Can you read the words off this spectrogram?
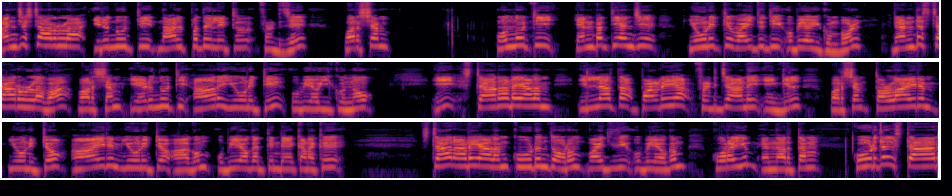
അഞ്ച് സ്റ്റാറുള്ള ഇരുന്നൂറ്റി നാൽപ്പത് ലിറ്റർ ഫ്രിഡ്ജ് വർഷം മുന്നൂറ്റി എൺപത്തിയഞ്ച് യൂണിറ്റ് വൈദ്യുതി ഉപയോഗിക്കുമ്പോൾ രണ്ട് സ്റ്റാർ ഉള്ളവ വർഷം എഴുന്നൂറ്റി ആറ് യൂണിറ്റ് ഉപയോഗിക്കുന്നു. ഈ സ്റ്റാർ അടയാളം ഇല്ലാത്ത പഴയ ഫ്രിഡ്ജാണ് എങ്കിൽ വർഷം തൊള്ളായിരം യൂണിറ്റോ ആയിരം യൂണിറ്റോ ആകും ഉപയോഗത്തിന്റെ കണക്ക്. സ്റ്റാർ അടയാളം കൂടുന്തോറും വൈദ്യുതി ഉപയോഗം കുറയും എന്നർത്ഥം. കൂടുതൽ സ്റ്റാർ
